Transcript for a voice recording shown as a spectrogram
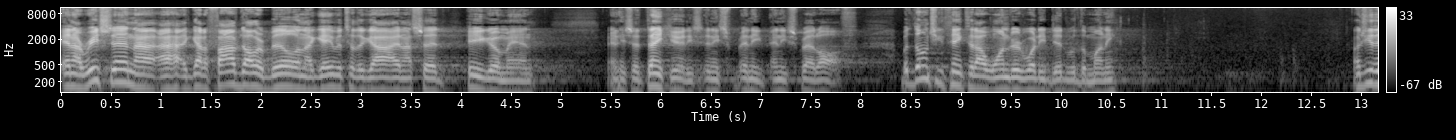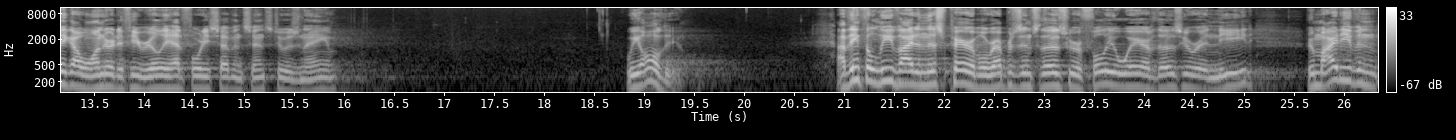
And I reached in, I, I got a $5 bill, and I gave it to the guy, and I said, Here you go, man. And he said, Thank you. And he, and he, and he, and he sped off. But don't you think that I wondered what he did with the money? Don't you think I wondered if he really had 47 cents to his name? We all do. I think the Levite in this parable represents those who are fully aware of those who are in need, who might even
